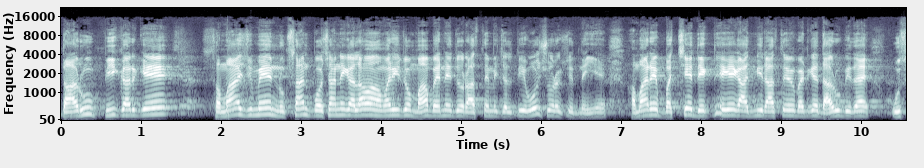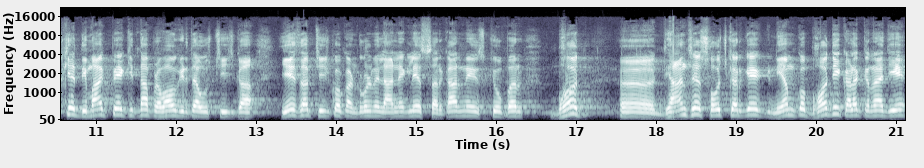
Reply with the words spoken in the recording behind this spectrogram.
दारू पी करके समाज में नुकसान पहुँचाने के अलावा हमारी जो माँ बहनें जो रास्ते में चलती है, वो सुरक्षित नहीं है। हमारे बच्चे देखते हैं कि एक आदमी रास्ते में बैठ के दारू पीता है, उसके दिमाग पे कितना प्रभाव गिरता है उस चीज़ का। ये सब चीज़ को कंट्रोल में लाने के लिए सरकार ने इसके ऊपर बहुत ध्यान से सोच करके नियम को बहुत ही कड़क करना चाहिए।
